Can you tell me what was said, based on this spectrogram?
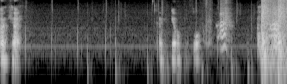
Okay. Okay, get the floor. Ah. Ah.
